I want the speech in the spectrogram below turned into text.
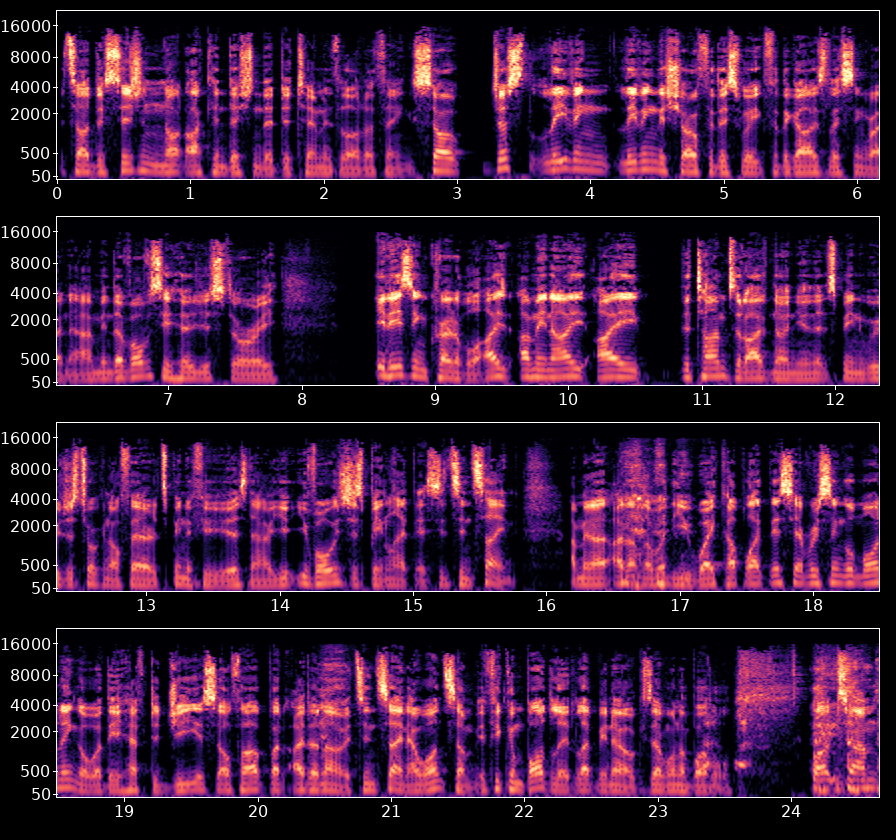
It's our decision, not our condition, that determines a lot of things. So, just leaving leaving the show for this week for the guys listening right now. I mean, they've obviously heard your story. It is incredible. I I mean, I I the times that I've known you, and it's been we were just talking off air. It's been a few years now. You, have always just been like this. It's insane. I mean, I, I don't know whether you wake up like this every single morning or whether you have to g yourself up, but I don't know. It's insane. I want some. If you can bottle it, let me know because I want a bottle. But um,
